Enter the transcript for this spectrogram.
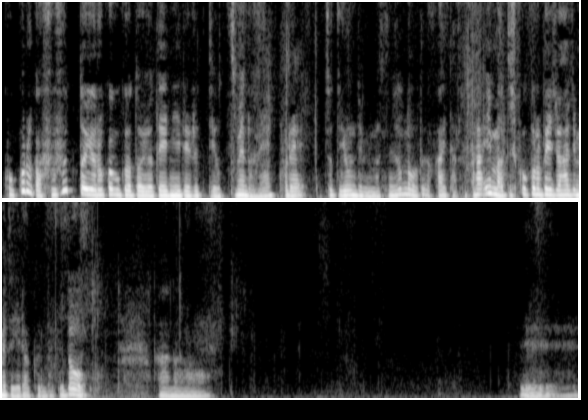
心がふふっと喜ぶことを予定に入れるって4つ目のね、これ、ちょっと読んでみますね。どんなことが書いてあるのかな今私ここのページを初めて開くんだけど、あのえ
